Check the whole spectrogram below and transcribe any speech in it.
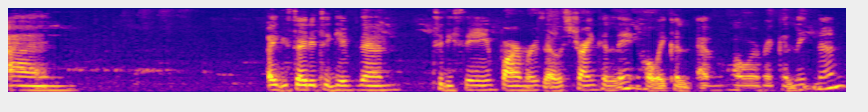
And I decided to give them to the same farmers I was trying to link, how I could, um, however I could link them.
